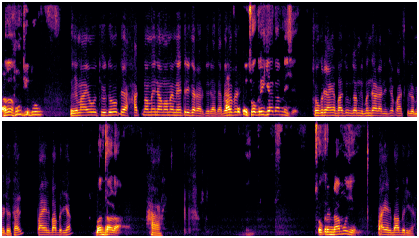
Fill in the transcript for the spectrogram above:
હવે શું કીધું એમાં એવું થયું હતું કે સાતમા મહિનામાં અમે મૈત્રી કરાર કર્યા હતા બરાબર? છોકરી ક્યાં ગામની છે? છોકરી અહીંયા બાજુ ગામની બંધાડાની છે પાંચ કિલોમીટર થાય. પાયલ બાબરિયા. બંધાડા હા. છોકરીનું નામ શું છે? પાયલ બાબરિયા.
